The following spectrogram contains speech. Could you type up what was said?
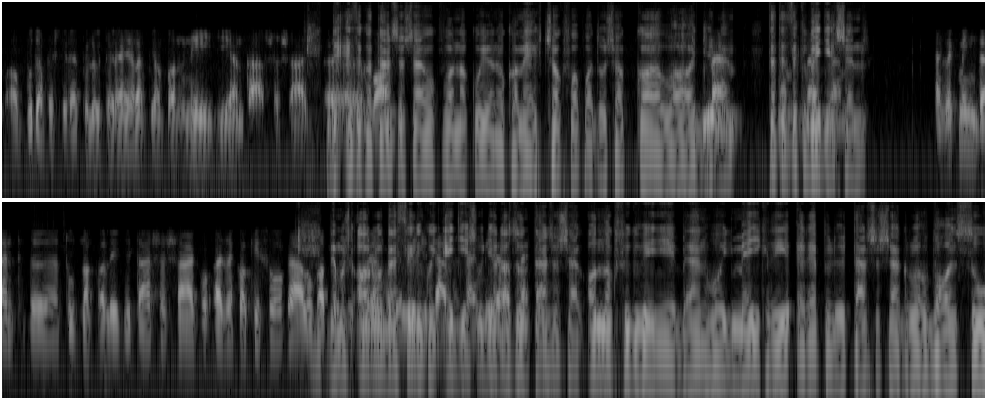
A budapesti repülőtéren jelen pillanatban négy ilyen társaság. De ezek a van. társaságok vannak olyanok, amelyek csak fapadosakkal, vagy nem? nem? Tehát nem, ezek nem, vegyesen... Nem. Ezek mindent uh, tudnak a légitársaságok, ezek a kiszolgálók. De most arról beszélünk, hogy egy és ugyanazon társaság annak függvényében, hogy melyik repülőtársaságról van szó,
